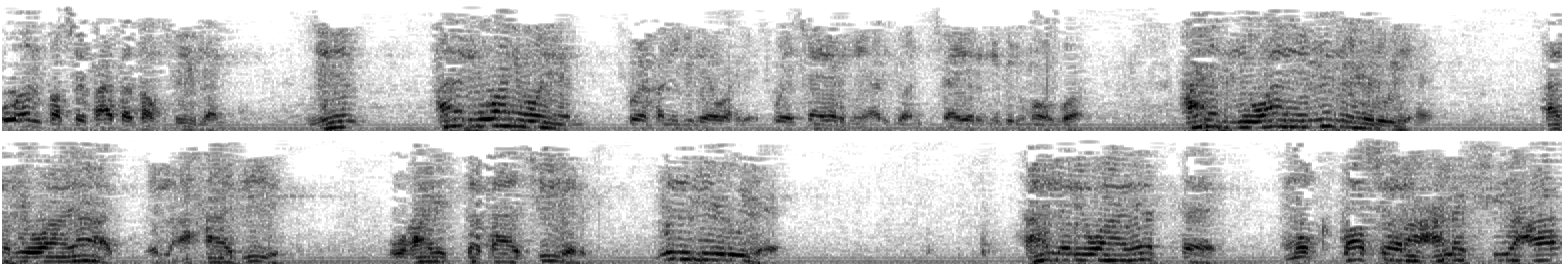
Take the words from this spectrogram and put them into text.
وأنت صفاته تفصيلا. زين؟ هذه الرواية وين؟ شوي خليني أجيب واحدة. شوي سايرني ارجو ان تسايرني بالموضوع. هذه الرواية من يرويها؟ الروايات الأحاديث وهذه التفاسير. من اللي يرويها؟ هل روايتها مقتصرة على الشيعة؟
